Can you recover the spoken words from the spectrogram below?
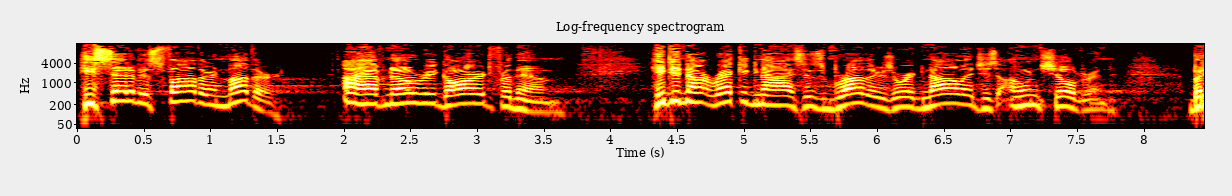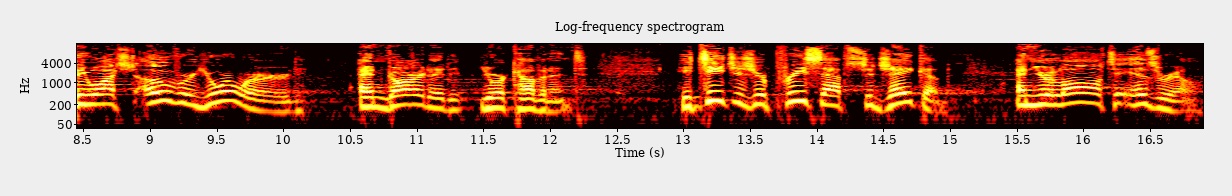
He said of his father and mother, I have no regard for them. He did not recognize his brothers or acknowledge his own children, but he watched over your word and guarded your covenant. He teaches your precepts to Jacob and your law to Israel.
